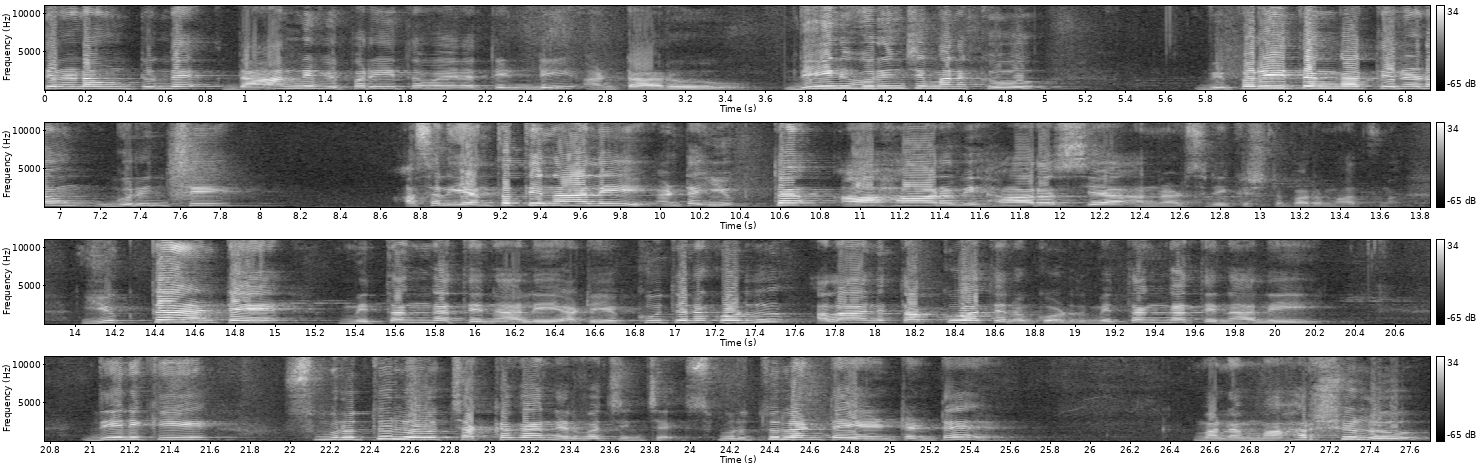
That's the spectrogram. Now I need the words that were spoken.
తినడం ఉంటుందే దాన్ని విపరీతమైన తిండి అంటారు. దీని గురించి మనకు విపరీతంగా తినడం గురించి అసలు ఎంత తినాలి అంటే యుక్త ఆహార విహారస్య అన్నాడు శ్రీకృష్ణ పరమాత్మ. యుక్త అంటే మితంగా తినాలి అటు ఎక్కువ తినకూడదు అలా అని తక్కువ తినకూడదు మితంగా తినాలి. దీనికి స్మృతులు చక్కగా నిర్వచించాయి. స్మృతులు అంటే ఏంటంటే మన మహర్షులు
